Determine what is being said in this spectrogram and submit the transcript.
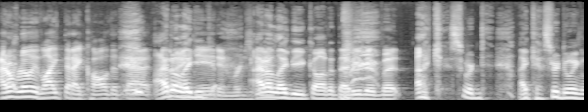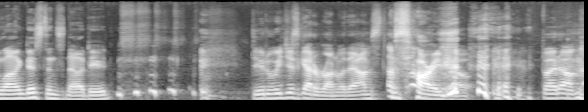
I don't really like that I called it that. I don't like I you. did, and we're just I don't like that you called it that either. But I guess we're, I guess we're doing long distance now, dude. dude. We just gotta run with it. I'm, I'm sorry, bro. but um,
